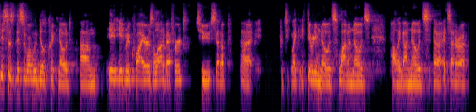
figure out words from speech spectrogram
this is this is why we build QuickNode. Um, it, it, requires a lot of effort to set up, uh, like Ethereum nodes, Solana nodes, Polygon nodes, uh, etc.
